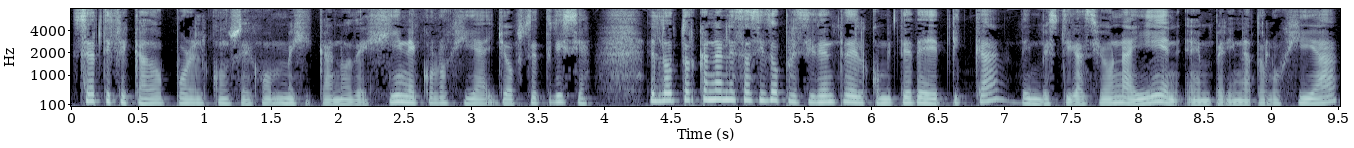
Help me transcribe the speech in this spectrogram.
certificado por el Consejo Mexicano de Ginecología y Obstetricia. El doctor Canales ha sido presidente del Comité de Ética de Investigación ahí en, en Perinatología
